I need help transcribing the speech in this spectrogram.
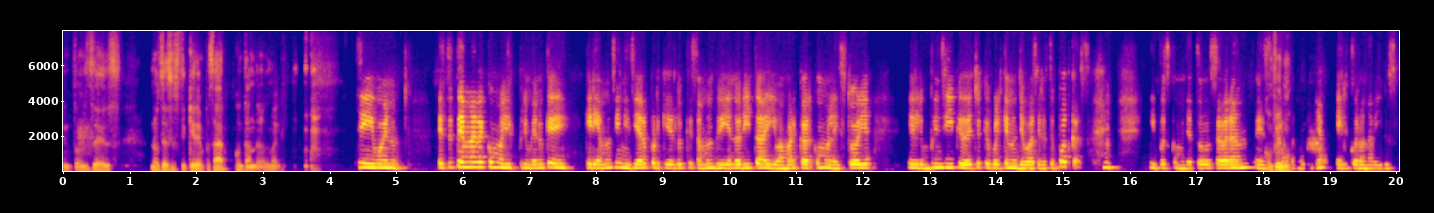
Entonces, no sé si usted quiere empezar contándonos, Meli. Sí, bueno, este tema era como el primero que, queríamos iniciar porque es lo que estamos viviendo ahorita y va a marcar como la historia, el un principio, de hecho, que fue el que nos llevó a hacer este podcast. y pues como ya todos sabrán, es el coronavirus.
